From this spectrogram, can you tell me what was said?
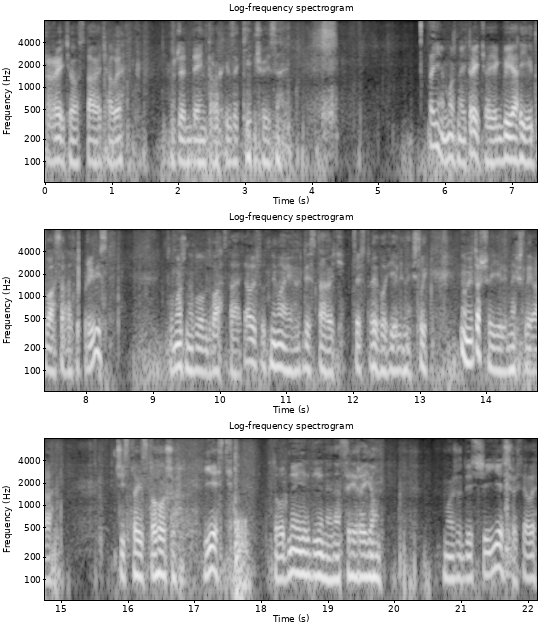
третього ставити, але вже день трохи закінчується. Та ні, можна і третього, якби я їх два сразу привіз, то можна було б два ставити, але тут немає де ставити. Це стоїло єлі знайшли. Ну не то, що єлі знайшли, а чисто із того, що є, то одне єдине на цей район. Може десь ще є щось, але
